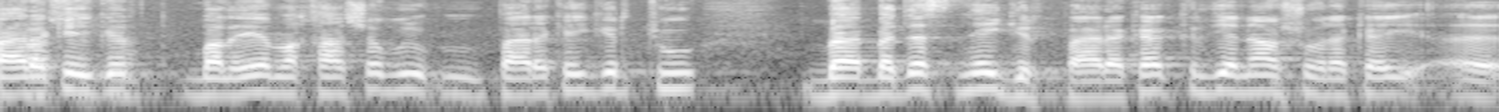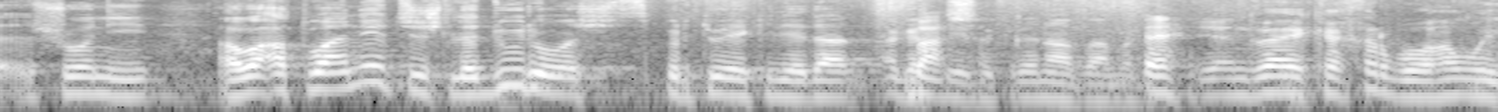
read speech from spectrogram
پارەکەی گرت بەڵێ مەقاشە پارەکەی گرت و بەدەست نەیگرت پارەکە کردە ناو شوۆنەکەی شۆنی ئەوە ئەتوانێت چش لە دوورەوەش سپرتوەیەکی لێدان ئەگەردوای کە خڕ بۆ هەمووی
